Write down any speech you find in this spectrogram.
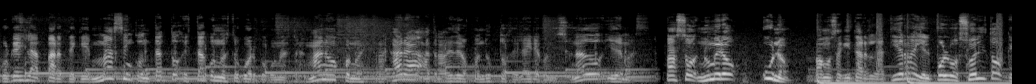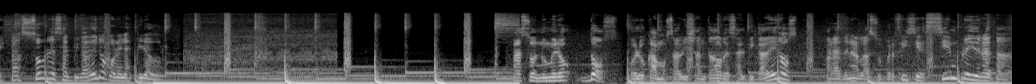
porque es la parte que más en contacto está con nuestro cuerpo, con nuestras manos, con nuestra cara, a través de los conductos del aire acondicionado y demás. Paso número 1. Vamos a quitar la tierra y el polvo suelto que está sobre el salpicadero con el aspirador. Número 2. Colocamos abrillantador de salpicaderos para tener la superficie siempre hidratada.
